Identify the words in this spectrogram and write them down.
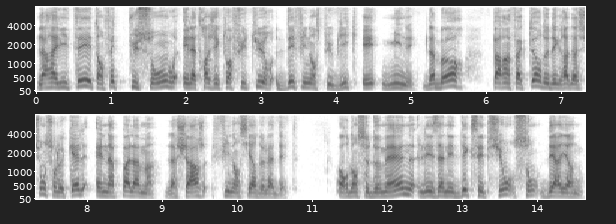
La réalité est en fait plus sombre et la trajectoire future des finances publiques est minée. D'abord, par un facteur de dégradation sur lequel elle n'a pas la main, la charge financière de la dette. Or, dans ce domaine, les années d'exception sont derrière nous.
